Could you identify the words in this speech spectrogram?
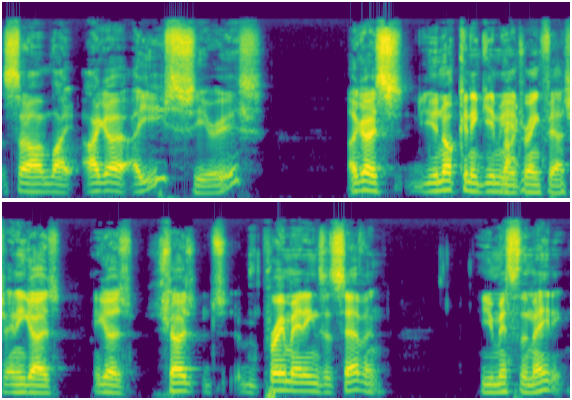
so I'm like, I go, are you serious? I go, you're not going to give me a drink voucher, and he goes, he goes, shows pre meetings at seven, you miss the meeting.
